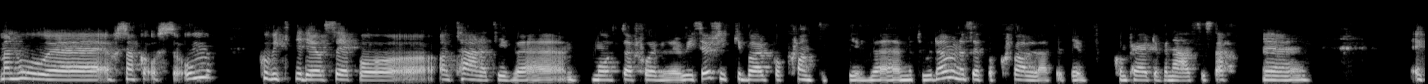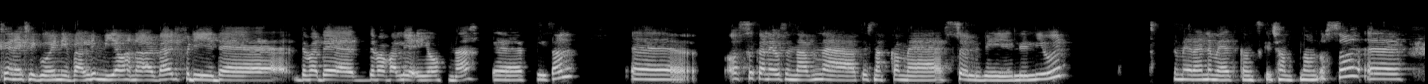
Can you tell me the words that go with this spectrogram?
Men hun, hun snakka også om hvor viktig det er å se på alternative måter for research, ikke bare på kvantitative metoder, men å se på kvalitativ comparative analysis. Da. Eh, jeg kan egentlig gå inn i veldig mye av hans arbeid, fordi det, det, var, det, det var, veldig øyeåpnende. Eh, sånn. eh, og så kan jeg også nevne at jeg snakka med Sølvi Lillejord, som jeg regner med er et ganske kjent navn også, eh,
